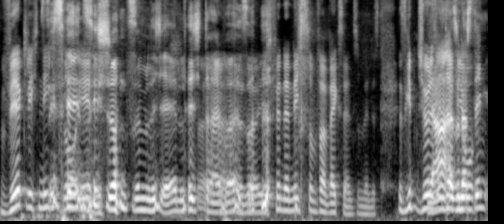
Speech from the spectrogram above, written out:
wirklich nicht sie so ähnlich. Sie sehen sich schon ziemlich ähnlich teilweise. Also ich finde nicht zum Verwechseln zumindest. Es gibt ein schönes ja, Interview. Also das Ding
